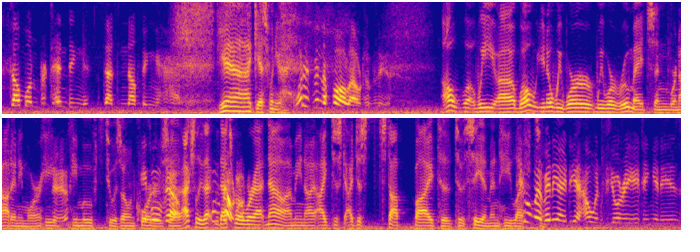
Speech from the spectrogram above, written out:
someone pretending that nothing happened. Yeah, I guess when you. What has been the fallout of this? Oh, well, we uh, well, you know, we were we were roommates, and we're not anymore. He Yes. he moved to his own quarters. Yeah, actually, that that's out. where we're at now. I mean, I, I just I just stopped by to, to see him, and he left. You don't have some- any idea how infuriating it is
